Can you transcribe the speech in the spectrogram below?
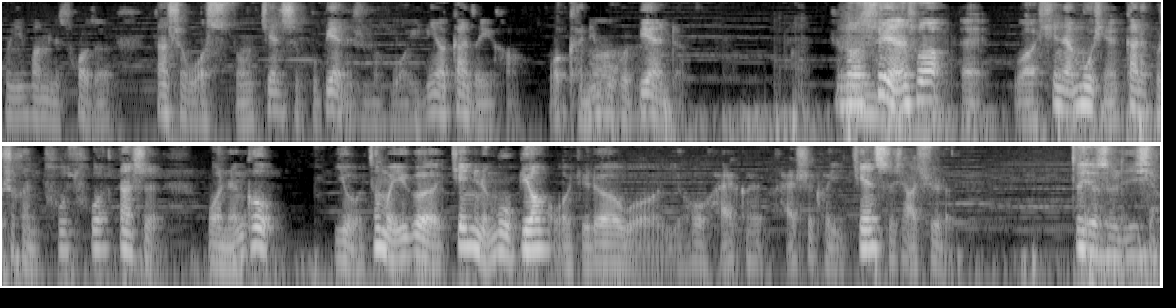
婚姻方面的挫折，但是我始终坚持不变的，就是我一定要干这一行，我肯定不会变的。就说虽然说，哎，我现在目前干的不是很突出，但是我能够有这么一个坚定的目标，我觉得我以后还可还是可以坚持下去的。这就是理想。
